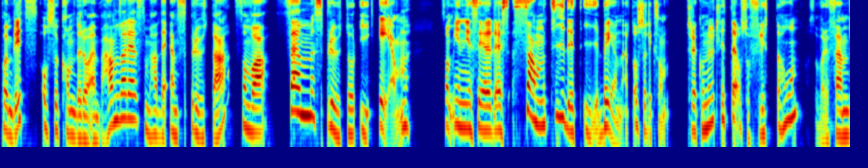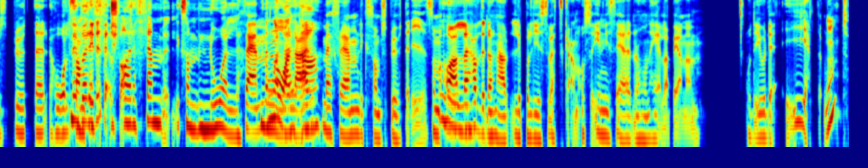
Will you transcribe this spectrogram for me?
på en brits och så kom det då en behandlare som hade en spruta som var fem sprutor i en, som injicerades samtidigt i benet. Och så liksom tryckte hon ut lite och så flyttade hon. Så var det fem sprutor hål Men samtidigt. Var det, var det fem liksom, nål? Fem nålar, nålar ja. med fem liksom, sprutor i. Som, mm. Alla hade den här lipolysvätskan och så injicerade hon hela benen. Och Det gjorde jätteont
